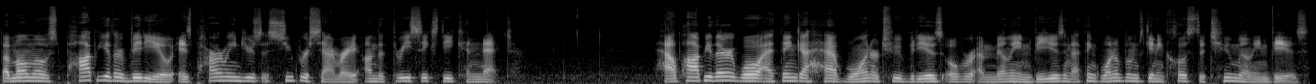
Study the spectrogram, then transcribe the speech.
But my most popular video is Power Rangers Super Samurai on the 360 Kinect. How popular? Well, I think I have one or two videos over a million views, and I think one of them is getting close to 2 million views.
